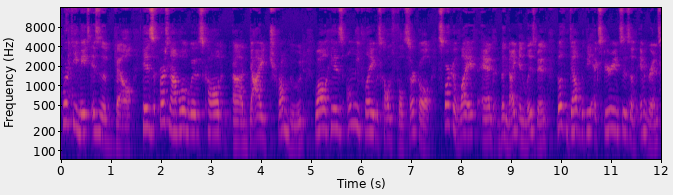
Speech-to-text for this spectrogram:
where he meets Isabel. His first novel was called uh, Die Traumbude, while his only play was called Full Circle. Spark of Life and The Night in Lisbon both dealt with the experiences of immigrants,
